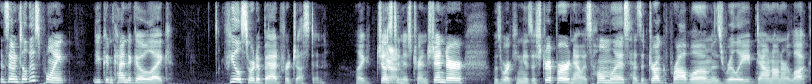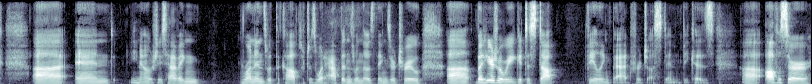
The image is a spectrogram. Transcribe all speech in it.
And so until this point, you can kind of go like, feel sort of bad for Justin. Like, Justin yeah. is transgender, was working as a stripper, now is homeless, has a drug problem, is really down on her luck. Uh, and, you know, she's having run ins with the cops, which is what happens when those things are true. Uh, but here's where we get to stop feeling bad for Justin because uh, Officer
